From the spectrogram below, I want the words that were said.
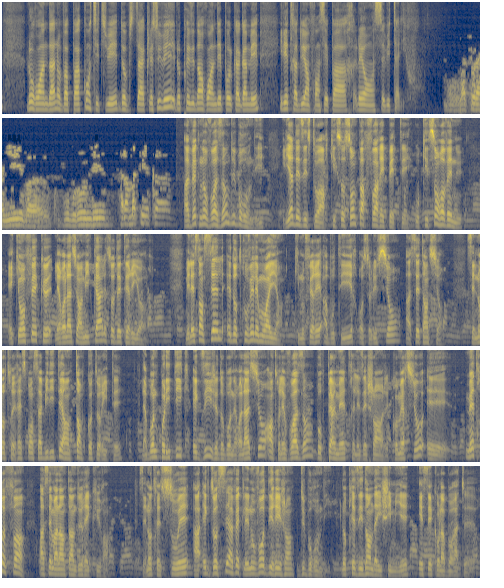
le Rwanda ne va pas constituer d'obstacle. Suivez le président rwandais Paul Kagame. Il est traduit en français par Léonce Vitaliou. Avec nos voisins du Burundi, il y a des histoires qui se sont parfois répétées ou qui sont revenues et qui ont fait que les relations amicales se détériorent. Mais l'essentiel est de trouver les moyens qui nous feraient aboutir aux solutions à ces tensions. C'est notre responsabilité en tant qu'autorité. La bonne politique exige de bonnes relations entre les voisins pour permettre les échanges commerciaux et mettre fin à ces malentendus récurrents. C'est notre souhait à exaucer avec les nouveaux dirigeants du Burundi, le président Daishimie et ses collaborateurs.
